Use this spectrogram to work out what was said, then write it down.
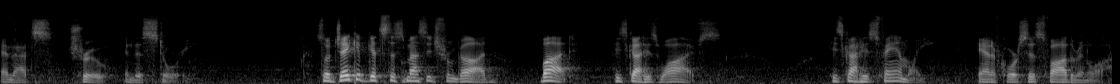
And that's true in this story. So Jacob gets this message from God, but he's got his wives, he's got his family, and of course his father in law.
